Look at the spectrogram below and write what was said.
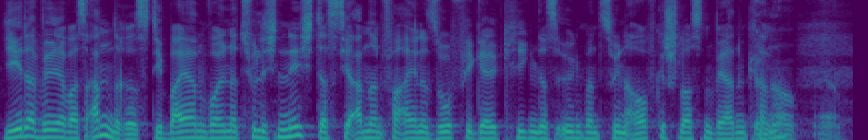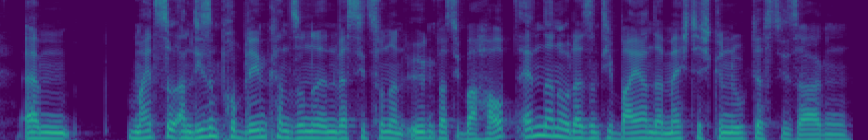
jeder will ja was anderes. Die Bayern wollen natürlich nicht, dass die anderen Vereine so viel Geld kriegen, dass irgendwann zu ihnen aufgeschlossen werden kann. Genau, ja. ähm, meinst du, an diesem Problem kann so eine Investition dann irgendwas überhaupt ändern oder sind die Bayern da mächtig genug, dass die sagen,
